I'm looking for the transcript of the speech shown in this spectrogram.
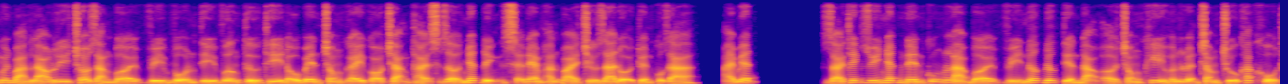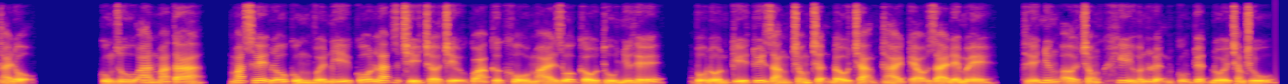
Nguyên bản lão lý cho rằng bởi vì vốn tỷ vương tử thi đấu bên trong gây go trạng thái, sở nhất định sẽ đem hắn bài trừ ra đội tuyển quốc gia, ai biết. Giải thích duy nhất nên cũng là bởi vì nước đức tiền đạo ở trong khi huấn luyện chăm chú khắc khổ thái độ. Cùng du an mata marcelo cùng với nicolas chỉ chờ chịu qua cực khổ mài giũa cầu thủ như thế bộ đồn kỳ tuy rằng trong trận đấu trạng thái kéo dài đê mê, thế nhưng ở trong khi huấn luyện cũng tuyệt đối chăm chú.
